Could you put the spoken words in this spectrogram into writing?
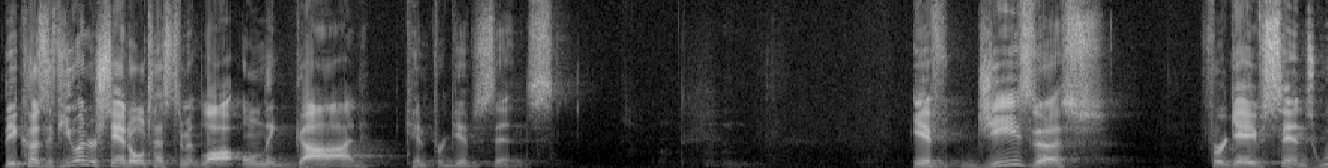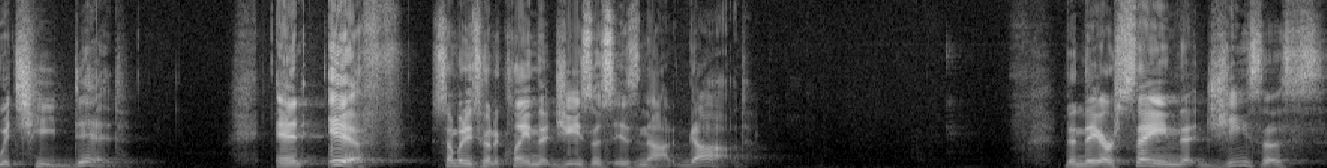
Because if you understand Old Testament law, only God can forgive sins. If Jesus forgave sins, which he did, and if somebody's going to claim that Jesus is not God, then they are saying that Jesus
